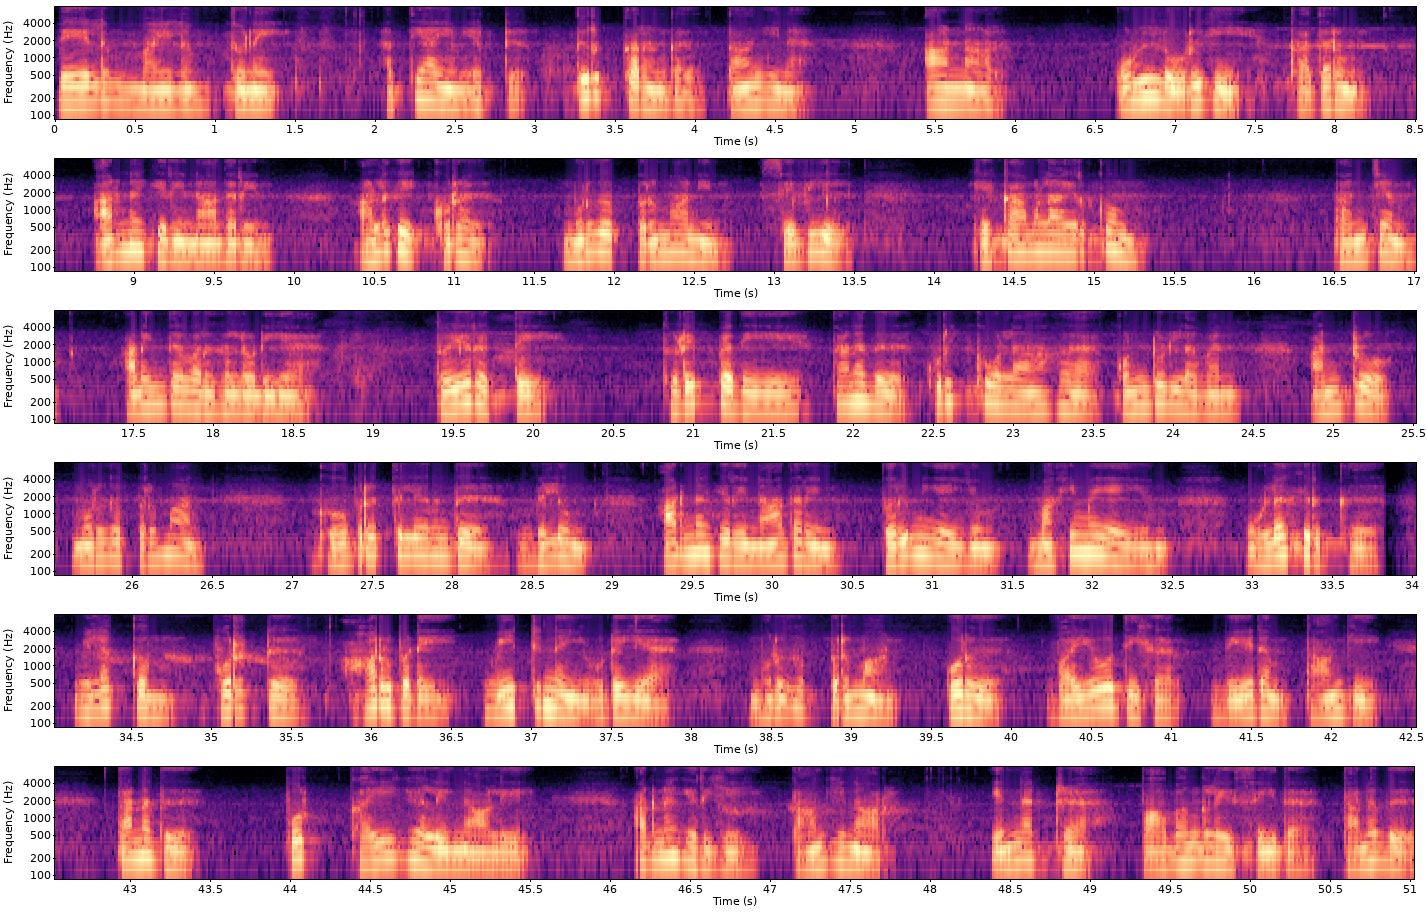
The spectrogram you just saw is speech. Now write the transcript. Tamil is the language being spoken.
வேலும் மயிலும் துணை. அத்தியாயம் எட்டு. திருக்கரங்கள் தாங்கின. ஆனால் உள்ளொருகி கதறும் அருணகிரிநாதரின் அழுகைக் குரல் முருகப்பெருமானின் செவியில் கேட்காமலாயிருக்கும். தஞ்சம் அடைந்தவர்களுடைய துயரத்தை துடைப்பதையே தனது குறிக்கோளாக கொண்டுள்ளவன் அன்றோ முருகப்பெருமான். கோபுரத்திலிருந்து விழும் அருணகிரிநாதரின் பெருமையையும் மகிமையையும் உலகிற்கு விளக்கும் பொருட்டு ஆறுபடை வீட்டினை உடைய முருகப்பெருமான் ஒரு வயோதிகர் வேடம் தாங்கி தனது பொற்கைகளினாலே அருணகிரியை தாங்கினார். எண்ணற்ற பாவங்களை செய்த தனது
